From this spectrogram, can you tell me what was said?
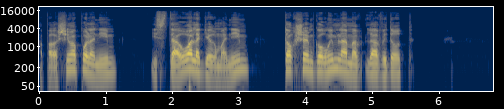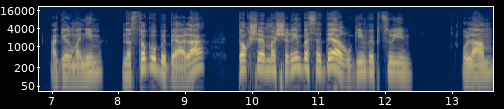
הפרשים הפולנים הסתערו על הגרמנים תוך שהם גורמים לאבדות. הגרמנים נסוגו בבהלה תוך שהם משאירים בשדה הרוגים ופצועים. אולם,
